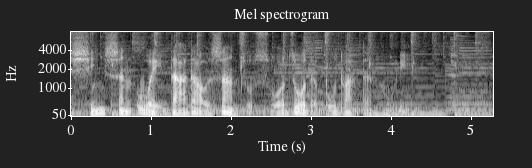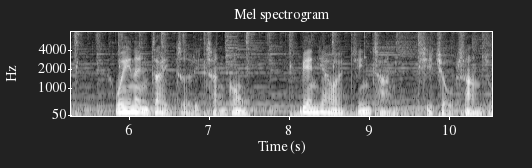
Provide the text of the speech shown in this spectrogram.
心神为达到上主所做的不断的努力。”未能在这里成功，便要经常祈求上主，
